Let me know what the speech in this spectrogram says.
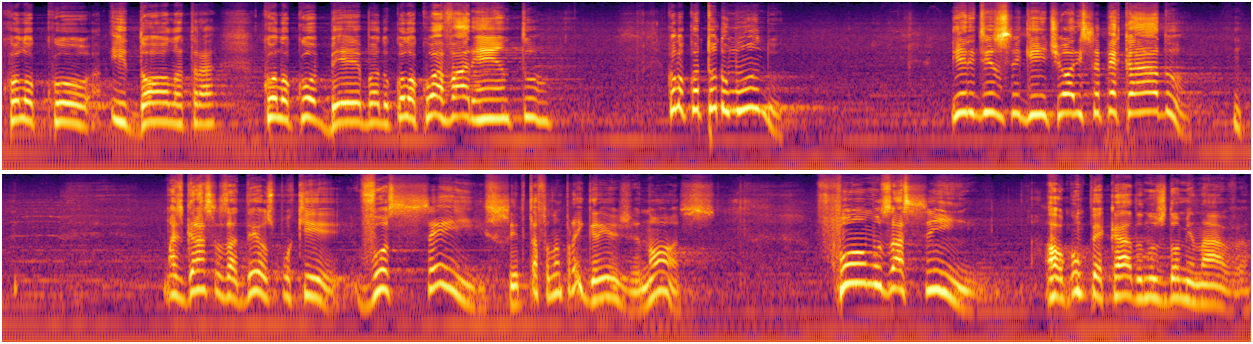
colocou idólatra, colocou bêbado, colocou avarento, colocou todo mundo. E ele diz o seguinte: olha, isso é pecado. Mas graças a Deus, porque vocês, ele está falando para a igreja, nós, fomos assim, algum pecado nos dominava.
